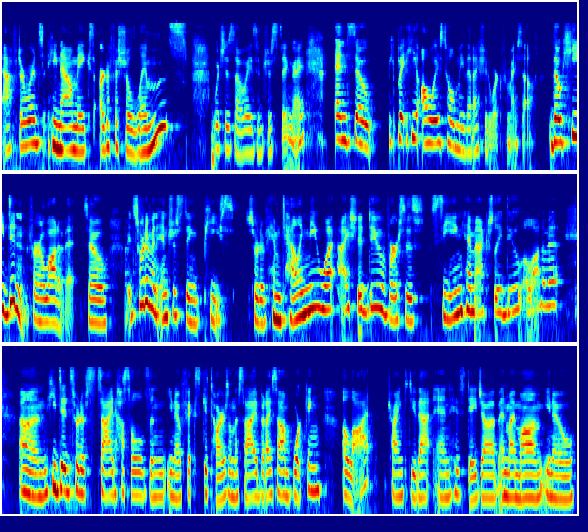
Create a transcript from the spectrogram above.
afterwards. He now makes artificial limbs, which is always interesting, right? And so but he always told me that I should work for myself, though he didn't for a lot of it. So it's sort of an interesting piece, sort of him telling me what I should do versus seeing him actually do a lot of it. Um, he did sort of side hustles and you know fix guitars on the side, but I saw him working a lot trying to do that and his day job. And my mom you know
